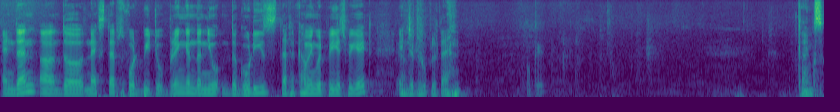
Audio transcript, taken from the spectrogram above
And then uh, the next steps would be to bring in the new the goodies that are coming with PHP 8 into Drupal 10. Okay. Thanks.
